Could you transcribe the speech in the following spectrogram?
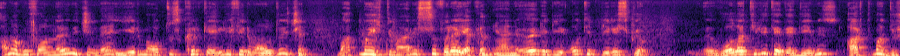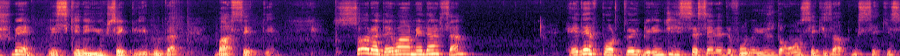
Ama bu fonların içinde 20, 30, 40, 50 firma olduğu için batma ihtimali sıfıra yakın. Yani öyle bir o tip bir risk yok. E, volatilite dediğimiz artma düşme riskinin yüksekliği burada bahsettiğim. Sonra devam edersem Hedef portföy birinci hisse senedi fonu %18.68.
